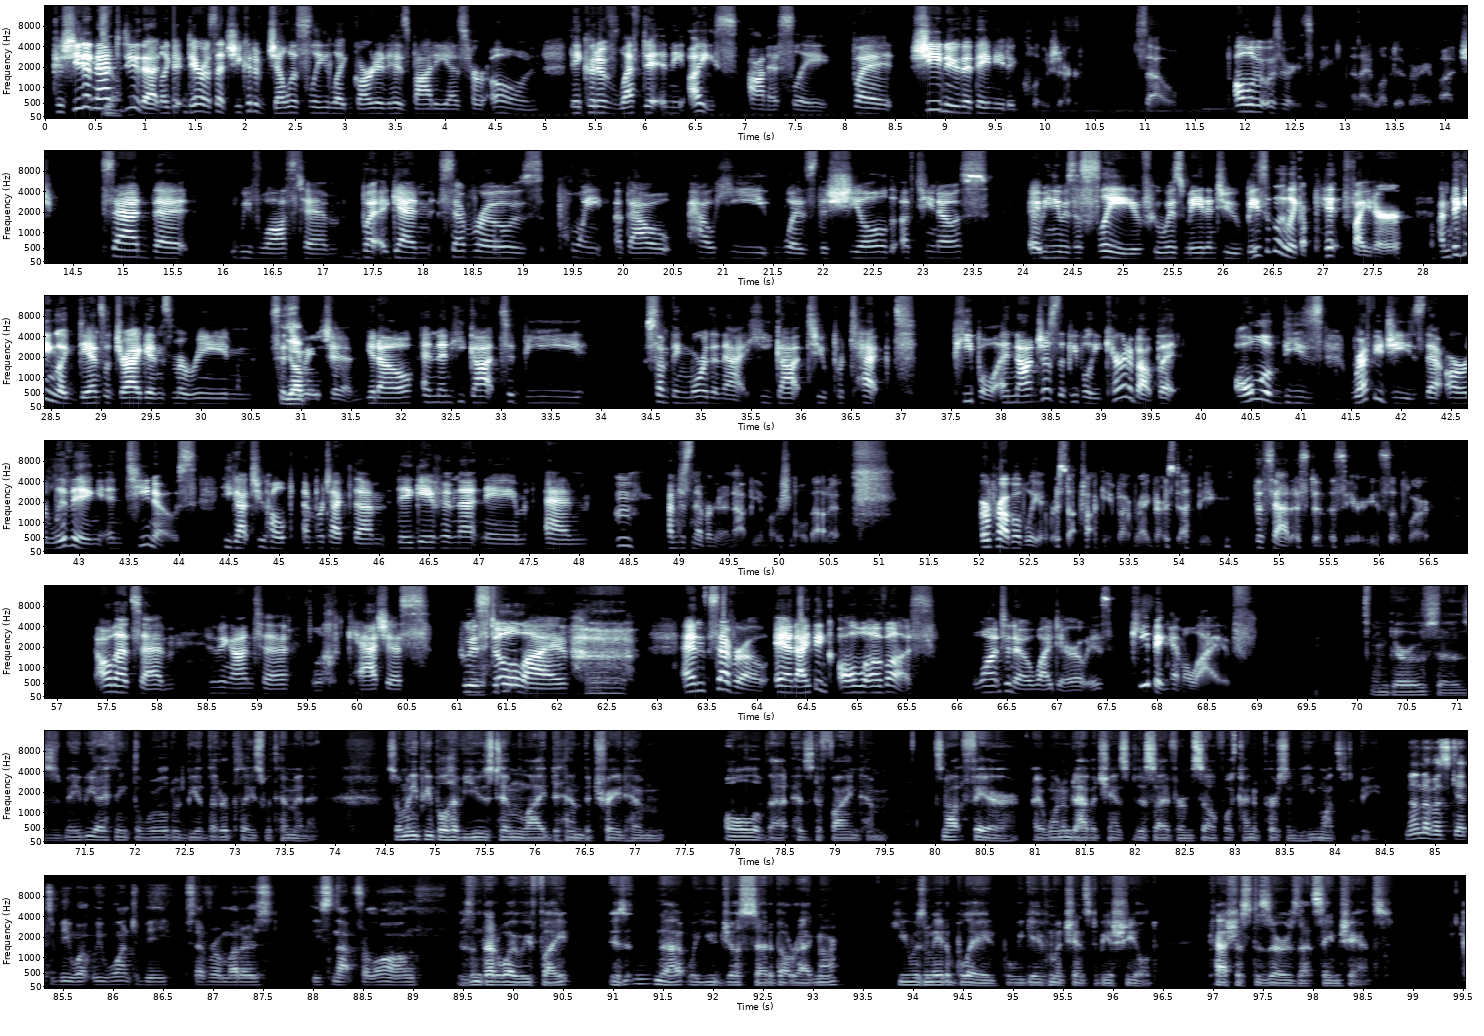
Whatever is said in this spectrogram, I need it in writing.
Cause she didn't have yeah. to do that. Like Darrow said, she could have jealously like guarded his body as her own. They could have left it in the ice, honestly. But she knew that they needed closure. So all of it was very sweet and I loved it very much. Sad that we've lost him. But again, Sevro's point about how he was the shield of Tinos. I mean, he was a slave who was made into basically like a pit fighter. I'm thinking like Dance with Dragons Meereen situation, yep. you know? And then he got to be something more than that. He got to protect people and not just the people he cared about, but all of these refugees that are living in Tinos. He got to help and protect them. They gave him that name, and mm, I'm just never going to not be emotional about it. or probably ever stop talking about Ragnar's death being the saddest in the series so far. All that said, moving on to ugh, Cassius, who is still alive, and Sevro. And I think all of us want to know why Darrow is keeping him alive. And Darrow says, Maybe I think the world would be a better place with him in it. So many people have used him, lied to him, betrayed him. All of that has defined him. It's not fair. I want him to have a chance to decide for himself what kind of person he wants to be. None of us get to be what we want to be, Sevro mutters. At least not for long. Isn't that why we fight? Isn't that what you just said about Ragnar? He was made a blade, but we gave him a chance to be a shield. Cassius deserves that same chance.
